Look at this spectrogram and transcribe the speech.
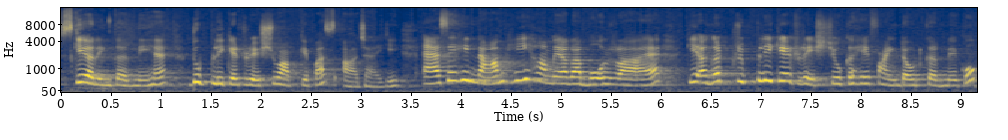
स्केयरिंग करनी है। डुप्लीकेट रेशियो आपके पास आ जाएगी। ऐसे ही नाम ही हमारा बोल रहा है कि अगर ट्रिप्लीकेट रेशियो कहे फाइंड आउट करने को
